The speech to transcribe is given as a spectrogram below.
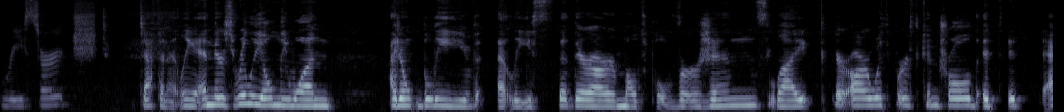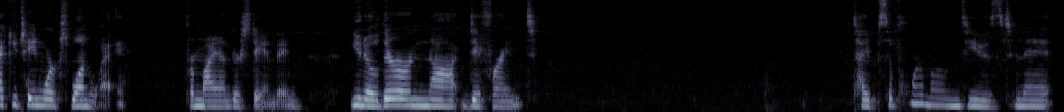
researched. Definitely. And there's really only one, I don't believe at least, that there are multiple versions like there are with birth control. It, it Accutane works one way, from my understanding. You know, there are not different types of hormones used in it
